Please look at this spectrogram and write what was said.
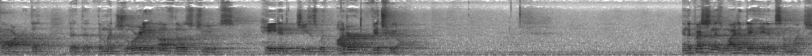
far, the, the, the, the majority of those Jews hated Jesus with utter vitriol. And the question is, why did they hate him so much?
